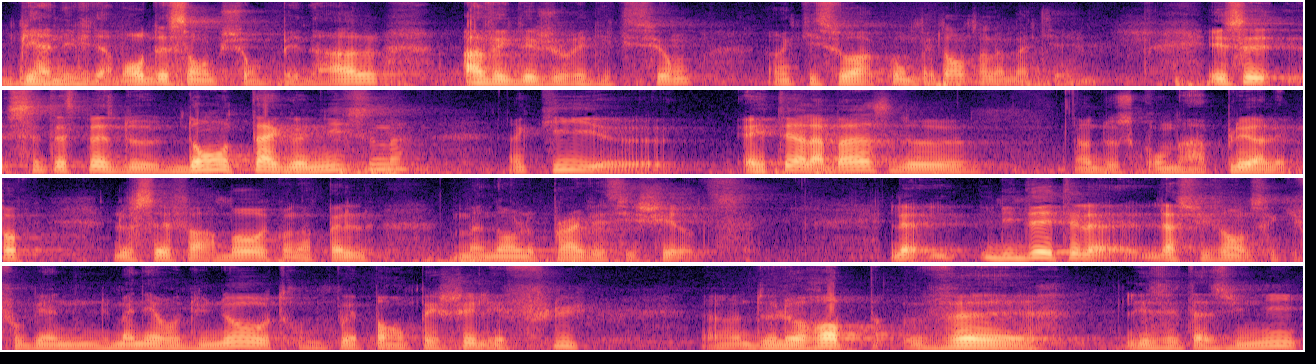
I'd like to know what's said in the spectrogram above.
bien évidemment des sanctions pénales, avec des juridictions hein, qui soient compétentes en la matière. Et c'est cette espèce d'antagonisme hein, qui euh, était à la base de, de ce qu'on a appelé à l'époque le Safe Harbor et qu'on appelle maintenant le Privacy Shields. L'idée était la, suivante, c'est qu'il faut bien d'une manière ou d'une autre, on ne pouvait pas empêcher les flux hein, de l'Europe vers les États-Unis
